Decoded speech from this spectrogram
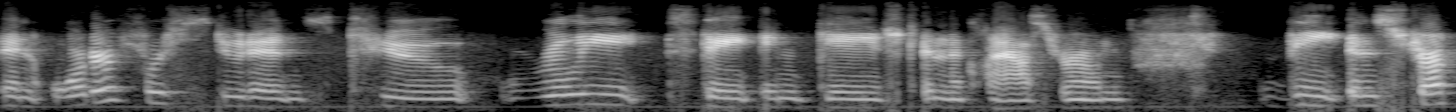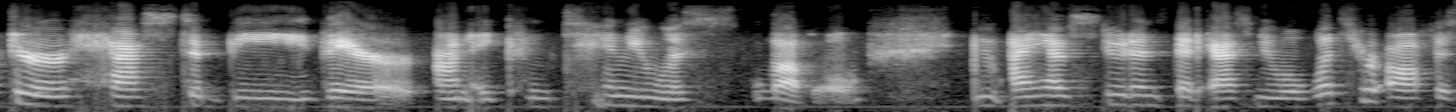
in order for students to really stay engaged in the classroom, the instructor has to be there on a continuous level. Mm, I have students that ask me, well, what's your office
